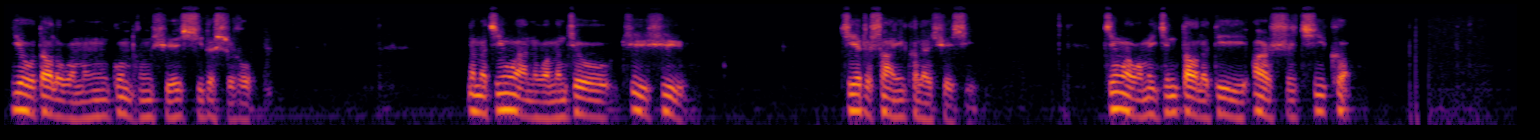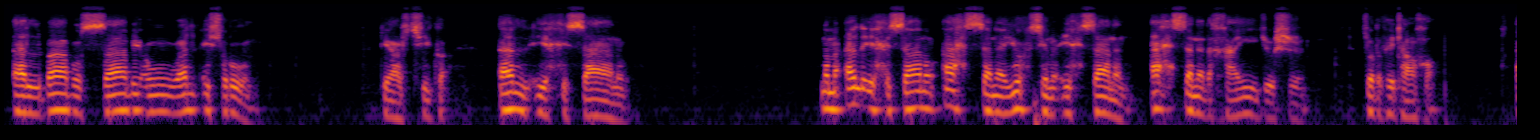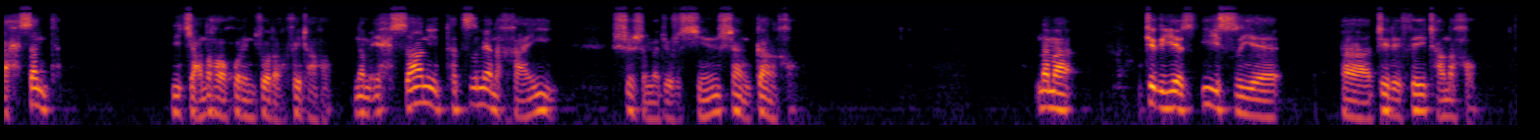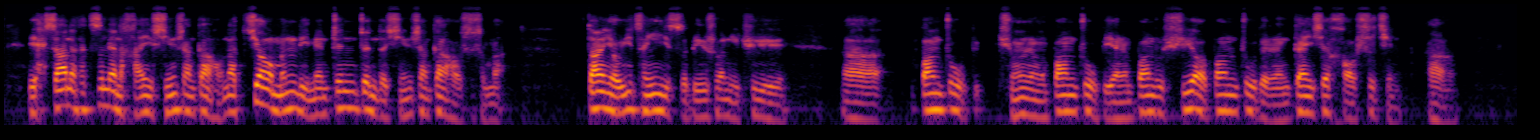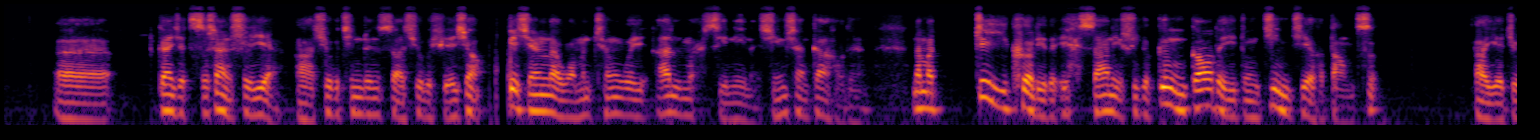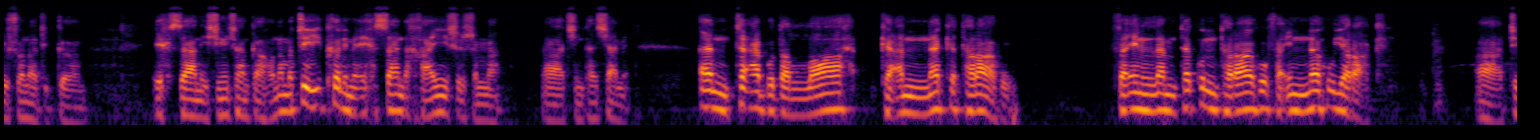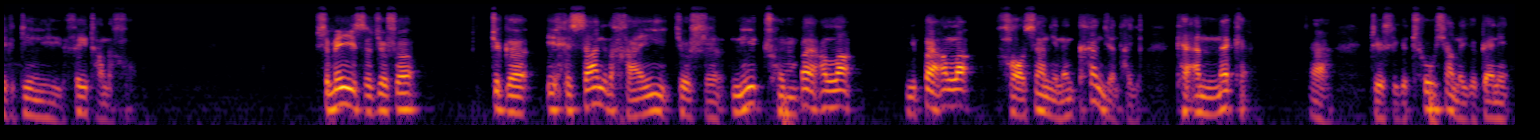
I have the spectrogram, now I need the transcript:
又到了我们共同学习的时候。那么今晚我们就继续接着上一课来学习。今晚我们已经到了第二十七课。الباب السابع والعشرون 第二十七课 الإحسان 那么 l e hissanu ahssana yhusana ihssanan ahssana 的含义就是做的非常好 ahssant 你讲的好或者你做的非常好。那么 ihssani 它字面的含义是什么？就是行善干好。那么这个意意思也啊这里非常的好 ihssana 它字面的含义行善干好。那教门里面真正的行善干好是什么？当然有一层意思，比如说你去。呃帮助穷人、帮助别人、帮助需要帮助的人，干一些好事情啊，呃干一些慈善事业啊，修个清真寺啊，修个学校，这些人呢，我们称为 al muhsinin 呢，行善干好的人。那么这一课里的 ihsan 呢，是一个更高的一种境界和档次。啊，也就是说呢，这个 ihsan 你行善干好。那么这一课里面 ihsan 的含义是什么？啊，请看下面，an ta'bud Allah ka'annaka tarahu, fa in lam takun tarahu fa innahu yarak。啊，这个定义非常的好。什么意思？就是说，这个 ihsan 的含义就是你崇拜安拉，你拜安拉，好像你能看见他一样，ka'annaka，啊。这是一个抽象的一个概念，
